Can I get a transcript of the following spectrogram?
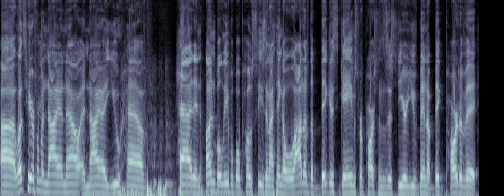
Uh, let's hear from Iniya now. Iniya, you have had an unbelievable postseason. I think a lot of the biggest games for Parsons this year, you've been a big part of it.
